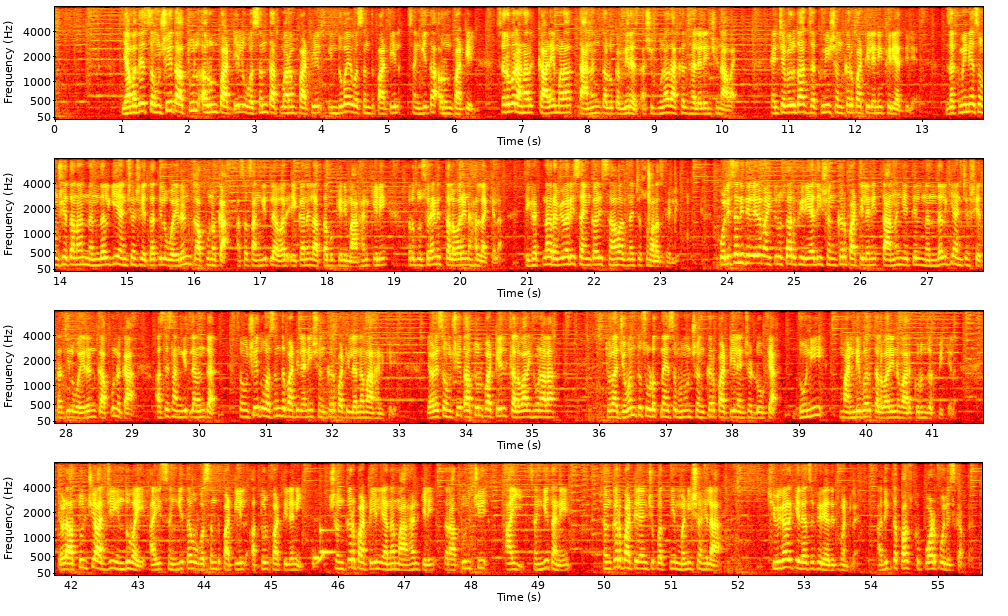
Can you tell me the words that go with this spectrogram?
यामध्ये संशयित अतुल अरुण पाटील वसंत आत्माराम पाटील इंदुबाई वसंत पाटील संगीता अरुण पाटील सर्व राहणार काळेमळा तानंग तालुका मिरज अशी गुन्हा दाखल झालेल्यांची नाव आहे त्यांच्या विरोधात जखमी शंकर पाटील यांनी फिर्याद दिली आहे. जखमीने संशयितांना नंदलगी यांच्या शेतातील वैरण कापू नका असं सांगितल्यावर एकाने लाताबुक्यांनी मारहाण केली तर दुसऱ्याने तलवारीने हल्ला केला. ही घटना रविवारी सायंकाळी सहा वाजण्याच्या सुमारास घडली. पोलिसांनी दिलेल्या माहितीनुसार फिर्यादी शंकर पाटील यांनी तानंग येथील नंदलगी यांच्या शेतातील वैरण कापू नका असे सांगितल्यानंतर संशयित वसंत पाटील यांनी शंकर पाटील यांना मारहाण केली. यावेळी संशयित अतुल पाटील तलवार घेऊन आला. तुला जिवंत सोडत नाही असं म्हणून शंकर पाटील यांच्या डोक्यात दोन्ही मांडीवर तलवारीनं वार करून जखमी केला. यावेळी अतुलची आजी इंदुबाई आई संगीता व वसंत पाटील अतुल पाटील यांनी शंकर पाटील यांना मारहाण केली. तर अतुलची आई संगीताने शंकर पाटील यांची पत्नी मनीषा हिला शिवीगाळ केल्याचं फिर्यादीत म्हटलंय. अधिक तपास कुपवाड पोलीस करतात.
